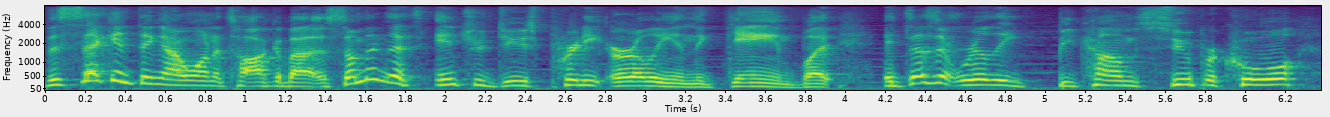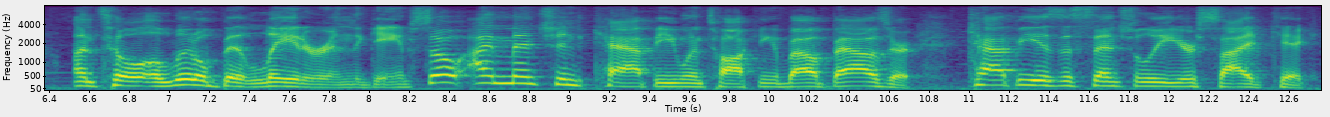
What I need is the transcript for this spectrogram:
The second thing I want to talk about is something that's introduced pretty early in the game, but it doesn't really become super cool until a little bit later in the game. So I mentioned Cappy when talking about Bowser. Cappy is essentially your sidekick.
